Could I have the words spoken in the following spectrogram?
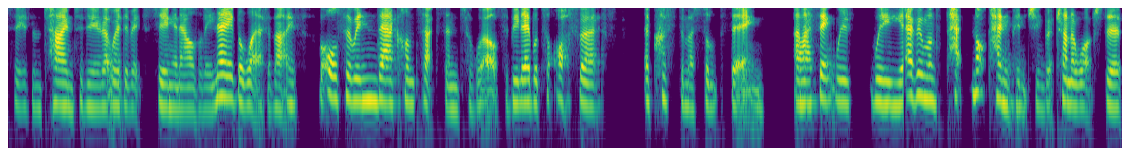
to give them time to do that, whether it's seeing an elderly neighbour, whatever that is, but also in their contact centre world, to being able to offer a customer something. And I think we've we everyone's pe- not penny pinching, but trying to watch the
